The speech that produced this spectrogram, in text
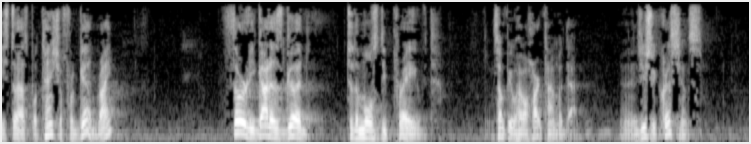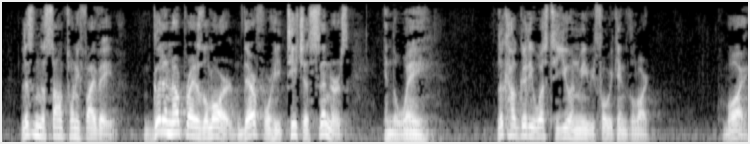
he still has potential for good, right? Thirdly, God is good to the most depraved. Some people have a hard time with that. It's usually Christians. Listen to Psalm 25 8. Good and upright is the Lord, therefore he teaches sinners in the way. Look how good he was to you and me before we came to the Lord. Boy,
